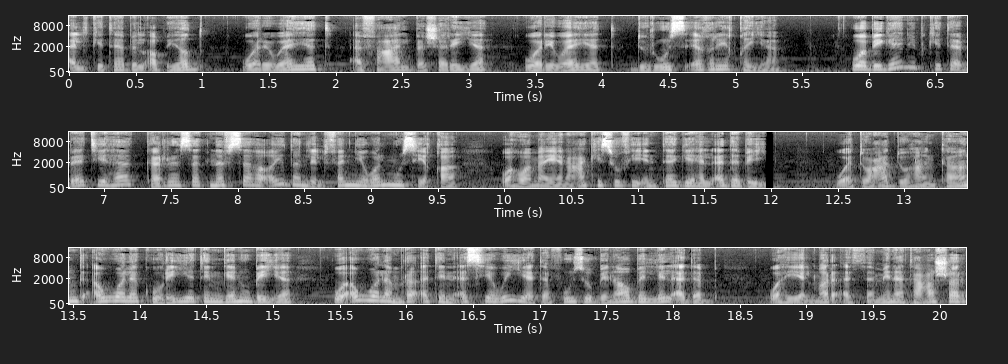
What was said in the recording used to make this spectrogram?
الكتاب الأبيض ورواية أفعال بشرية ورواية دروس إغريقية. وبجانب كتاباتها كرست نفسها أيضا للفن والموسيقى وهو ما ينعكس في إنتاجها الأدبي. وتعد هان كانغ أول كورية جنوبية وأول امرأة أسيوية تفوز بنوبل للأدب وهي المرأة الثامنة عشر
